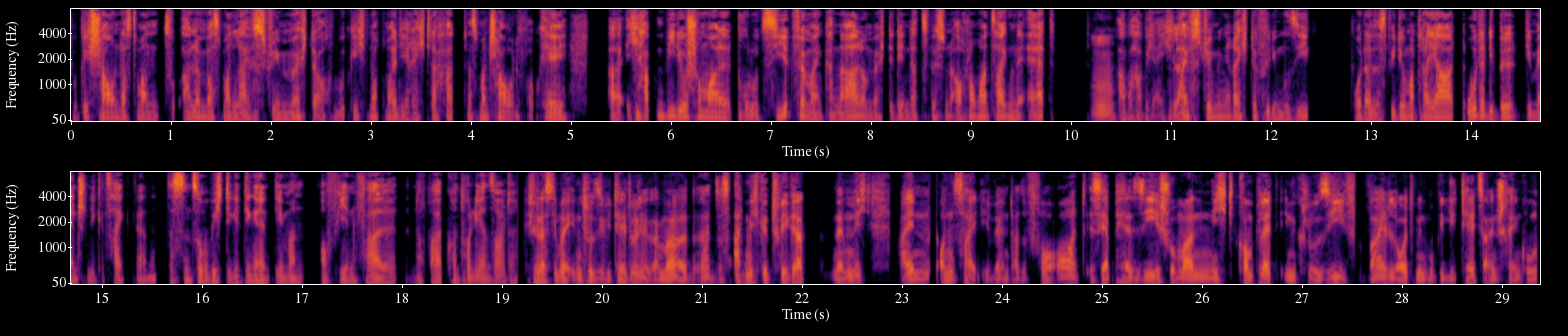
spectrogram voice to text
wirklich schauen, dass man zu allem, was man live streamen möchte, auch wirklich nochmal die Rechte hat, dass man schaut, okay, äh, ich habe ein Video schon mal produziert für meinen Kanal und möchte den dazwischen auch nochmal zeigen, eine Ad, mhm. aber habe ich eigentlich Livestreaming-Rechte für die Musik? Oder das Videomaterial oder die Bild, die Menschen, die gezeigt werden. Das sind so wichtige Dinge, die man auf jeden Fall nochmal kontrollieren sollte. Ich finde das Thema Inklusivität ich jetzt einmal, das hat mich getriggert, nämlich ein On-Site-Event, also vor Ort, ist ja per se schon mal nicht komplett inklusiv, weil Leute mit Mobilitätseinschränkungen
